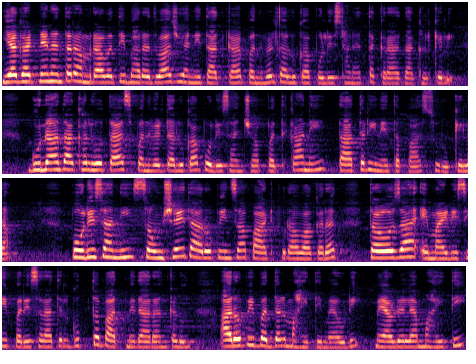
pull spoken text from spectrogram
या घटनेनंतर अमरावती भारद्वाज यांनी तात्काळ पनवेल तालुका पोलीस ठाण्यात तक्रार दाखल केली. गुन्हा दाखल होताच पनवेल तालुका पोलिसांच्या पथकाने तातडीने तपास सुरू केला. पोलिसांनी संशयित आरोपींचा पाठपुरावा करत Taloja M I D C परिसरातील गुप्त बातमीदारांकडून आरोपीबद्दल माहिती मिळवली. मिळवलेल्या माहिती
